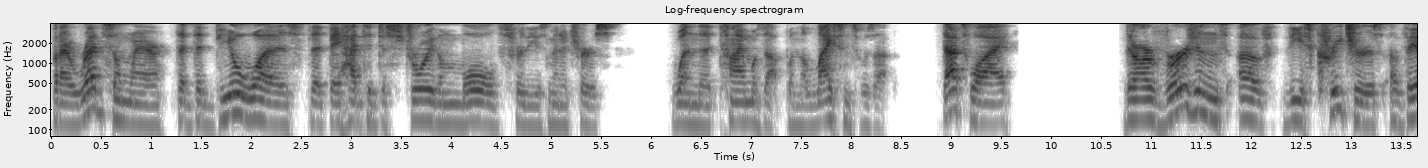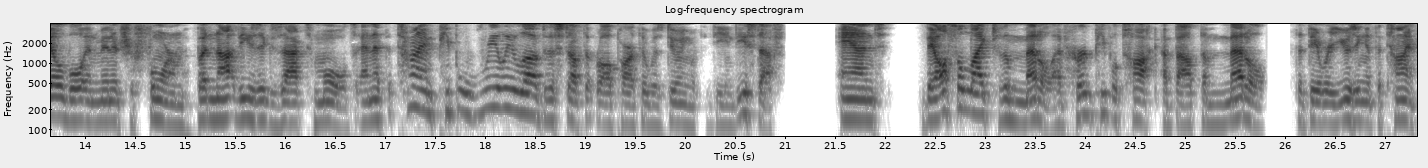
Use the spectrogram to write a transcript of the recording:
but I read somewhere that the deal was that they had to destroy the molds for these miniatures when the time was up, when the license was up. That's why there are versions of these creatures available in miniature form, but not these exact molds. And at the time, people really loved the stuff that Ral Partha was doing with the D&D stuff. And they also liked the metal. I've heard people talk about the metal that they were using at the time.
